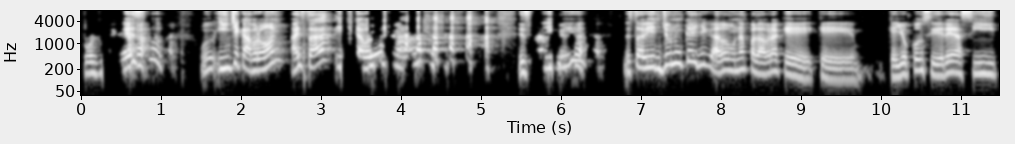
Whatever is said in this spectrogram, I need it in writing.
Por supuesto. hinche cabrón. Ahí está. Hinche cabrón. está bien. Está bien. Yo nunca he llegado a una palabra que, que, que yo considere así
